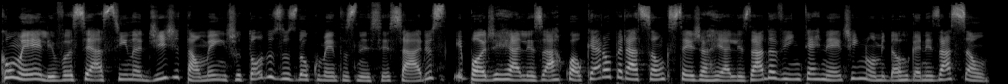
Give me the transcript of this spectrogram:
Com ele, você assina digitalmente todos os documentos necessários e pode realizar qualquer operação que seja realizada via internet em nome da organização.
